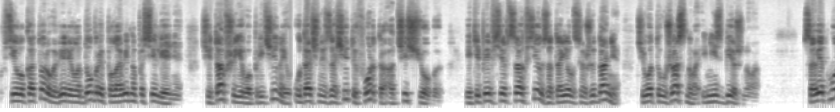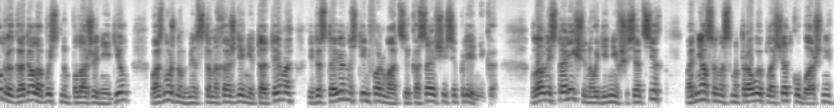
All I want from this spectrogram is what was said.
в силу которого верила добрая половина поселения, считавшая его причиной удачной защиты форта от чищобы. И теперь в сердцах всех затаилось ожидание чего-то ужасного и неизбежного. Совет мудрых гадал об истинном положении дел, возможном местонахождении тотема и достоверности информации, касающейся пленника. Главный старейшина, уединившись от всех, поднялся на смотровую площадку башни,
